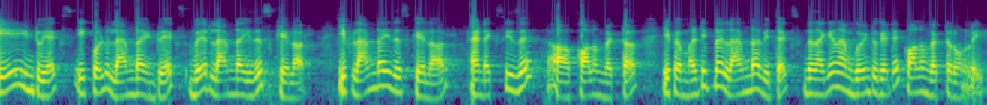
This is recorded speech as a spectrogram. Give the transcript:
a into x equal to lambda into x where lambda is a scalar. If lambda is a scalar and x is a uh, column vector if I multiply lambda with x then again I am going to get a column vector only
